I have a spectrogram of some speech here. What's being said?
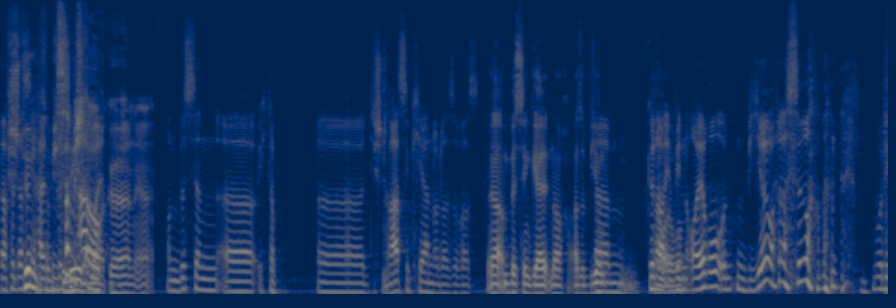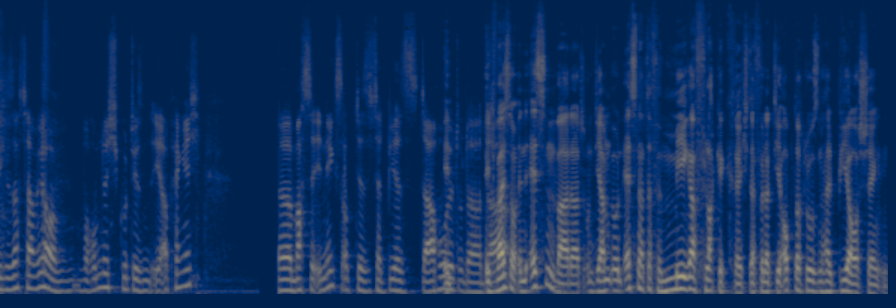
dafür, dass Stimmt, sie halt hab ein Das bisschen ich auch gehört, ja. und ein bisschen, äh, ich glaube, äh, die Straße kehren oder sowas. Ja, ein bisschen Geld noch. Also Bier. Ähm, genau, irgendwie ein Euro und ein Bier oder so. Wo die gesagt haben, ja, warum nicht? Gut, die sind eh abhängig. Äh, machst du eh nichts, ob der sich das Bier jetzt da holt oder da. Ich weiß noch, in Essen war das und die haben und Essen hat dafür mega Flack gekriegt, dafür, dass die Obdachlosen halt Bier ausschenken.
